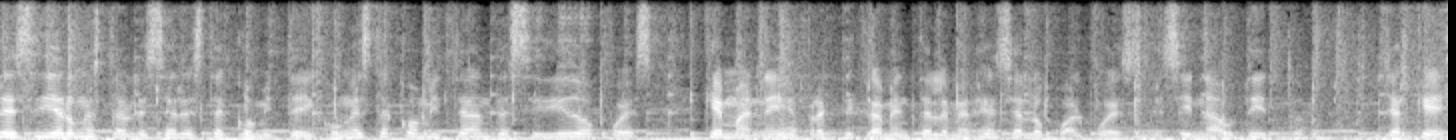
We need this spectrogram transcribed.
decidieron establecer este comité y con este comité han decidido pues que maneje prácticamente la emergencia, lo cual pues es inaudito, ya que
